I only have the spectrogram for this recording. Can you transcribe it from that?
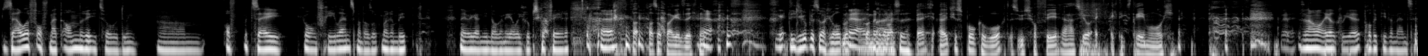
zelf of met anderen iets willen doen. Ehm, of het zij gewoon freelance, maar dat is ook maar een beetje... Nee, we gaan niet nog een hele groep schofferen. Eh, Pa- Pas op wat je zegt, hè. ja. Die groep is wel groot. Want, Ja, want per uitgesproken woord is uw schoffeerratio echt, echt extreem hoog. Nee, nee, het zijn allemaal heel goede, productieve mensen.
